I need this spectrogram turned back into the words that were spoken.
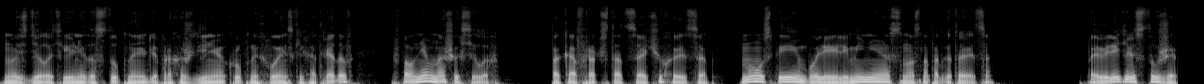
но сделать ее недоступной для прохождения крупных воинских отрядов вполне в наших силах. Пока фрадштадтцы очухаются, мы успеем более или менее сносно подготовиться. «Повелитель стужи»,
